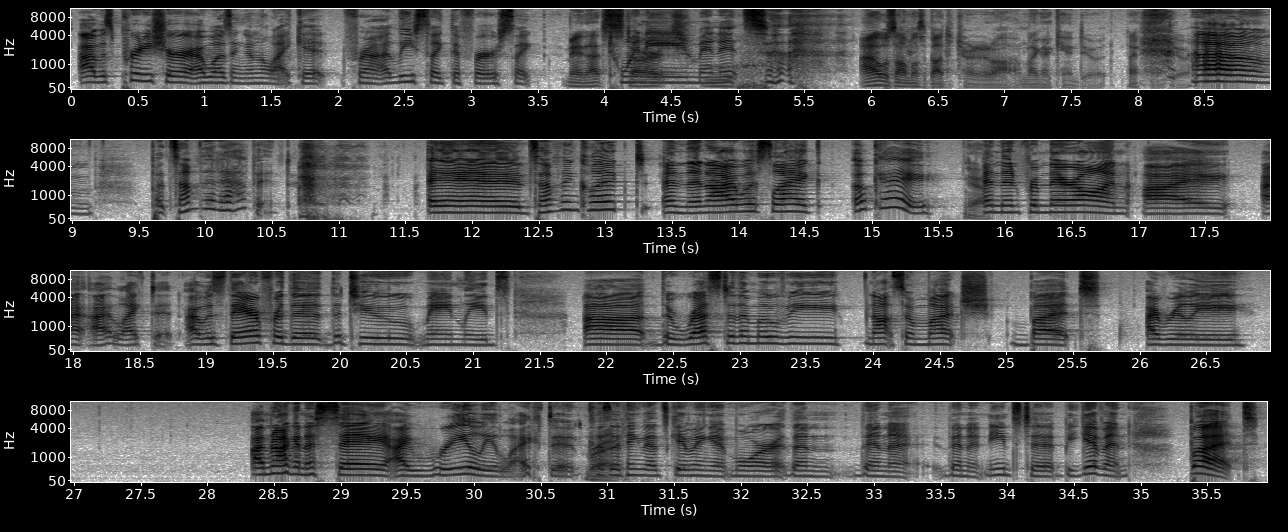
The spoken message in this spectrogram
I was pretty sure I wasn't gonna like it for at least like the first like Man, that twenty minutes. ooh, I was almost about to turn it off. I'm like, I can't do it. I can't do it. um, but something happened, and something clicked, and then I was like, okay. Yeah. And then from there on, I I, I liked it. I was there for the the two main leads. Uh, the rest of the movie, not so much, but I really. I'm not gonna say I really liked it because I think that's giving it more than than it, than it needs to be given. But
